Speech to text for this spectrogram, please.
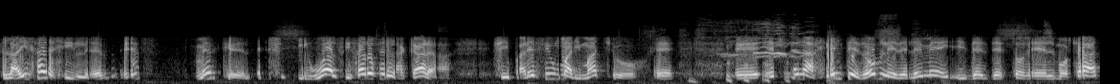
la hija de Hitler es Merkel. Es igual, fijaros en la cara si parece un marimacho. Eh, eh, es un agente doble del M de, de esto del Mossad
